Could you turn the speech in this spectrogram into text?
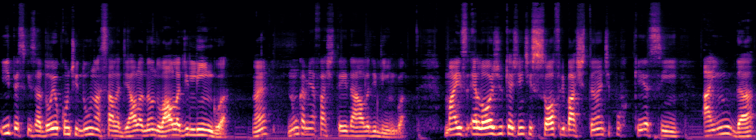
e pesquisador, eu continuo na sala de aula dando aula de língua. Né? Nunca me afastei da aula de língua. Mas é lógico que a gente sofre bastante porque assim ainda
